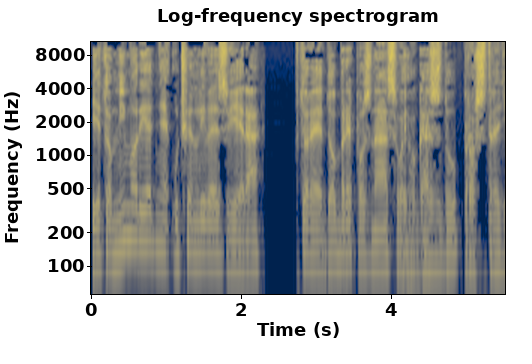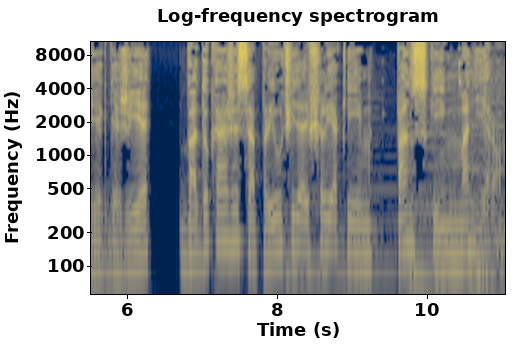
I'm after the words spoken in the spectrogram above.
Je to mimoriadne učenlivé zviera, ktoré dobre pozná svojho gazdu, prostredie, kde žije, ba dokáže sa priučiť aj všelijakým panským manierom.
